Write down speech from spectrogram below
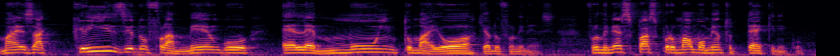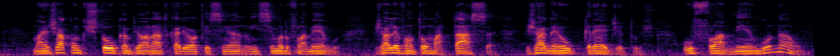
mas a crise do Flamengo ela é muito maior que a do Fluminense. O Fluminense passa por um mau momento técnico, mas já conquistou o campeonato carioca esse ano em cima do Flamengo, já levantou uma taça, já ganhou créditos. O Flamengo não.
